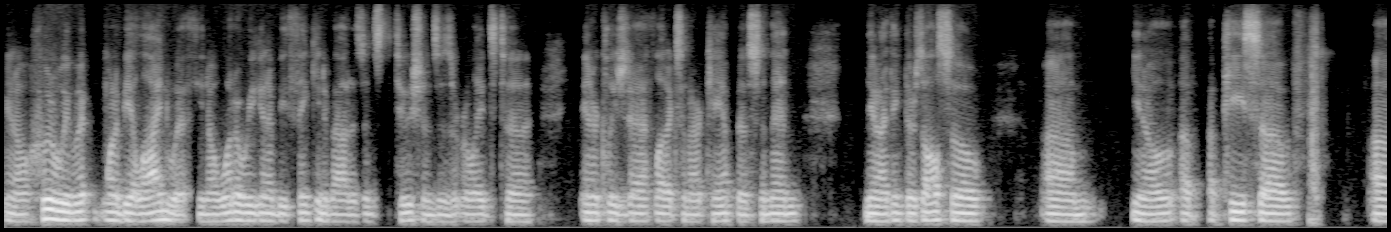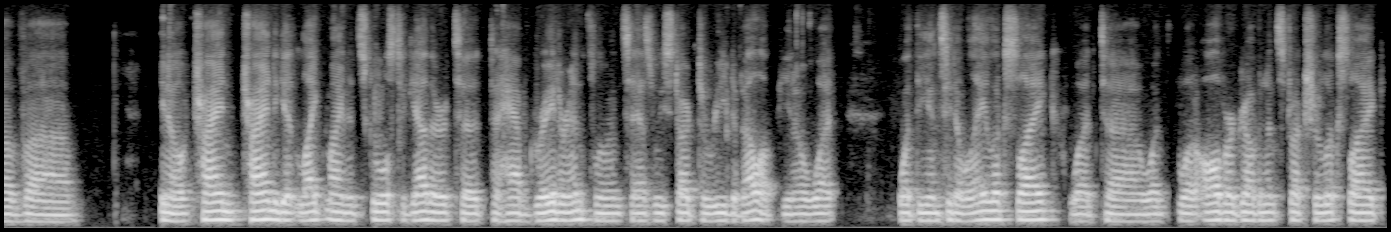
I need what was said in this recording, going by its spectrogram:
you know who do we want to be aligned with you know what are we going to be thinking about as institutions as it relates to intercollegiate athletics on our campus and then you know i think there's also um, you know a, a, piece of of uh, you know trying trying to get like-minded schools together to to have greater influence as we start to redevelop you know what what the NCAA looks like, what uh, what what all of our governance structure looks like,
